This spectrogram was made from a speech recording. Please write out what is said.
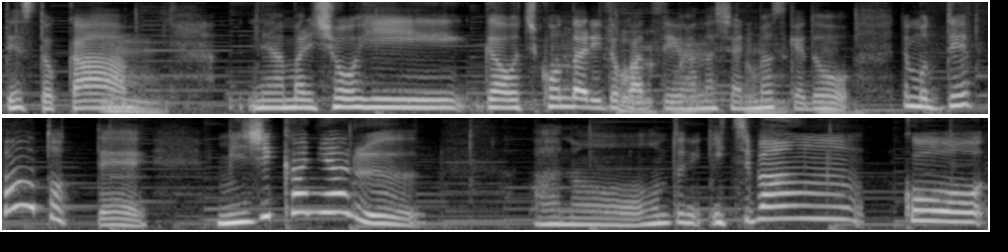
ですとか、うんね、あまり消費が落ち込んだりとかっていう話ありますけどうんでもデパートって身近にあるあの本当に一番こ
